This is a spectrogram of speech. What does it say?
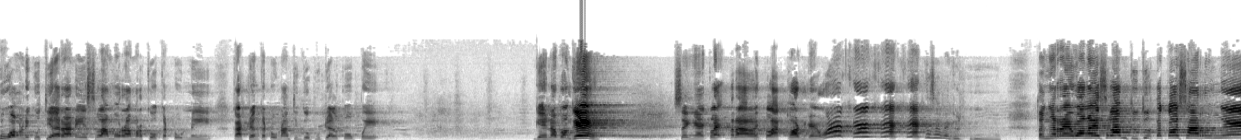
Wong niku diarani Islam ora mergo ketune, kadang ketunan dienggo budal kopek. Nggih napa nggih? Sing ngeklek tralek lakon kae. Wah, kek kek kek. Tengere wong Islam duduk teko sarunge.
